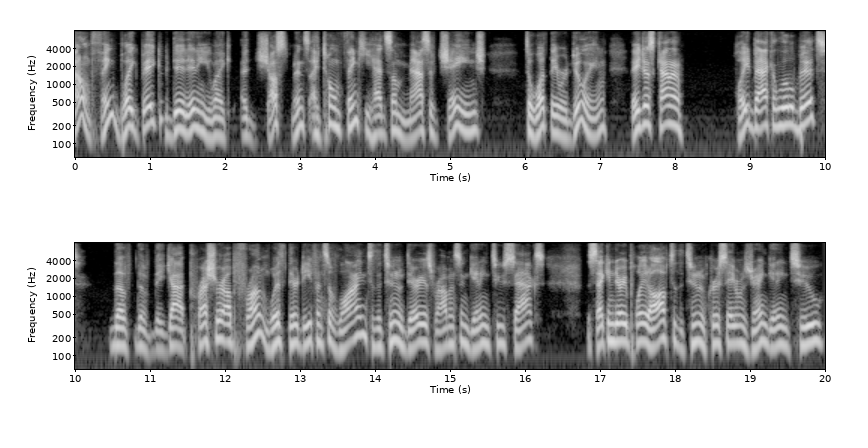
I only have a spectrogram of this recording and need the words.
I don't think Blake Baker did any like adjustments. I don't think he had some massive change to what they were doing. They just kind of played back a little bit the, the they got pressure up front with their defensive line to the tune of Darius Robinson getting two sacks. The secondary played off to the tune of Kris Abrams-Draine getting two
